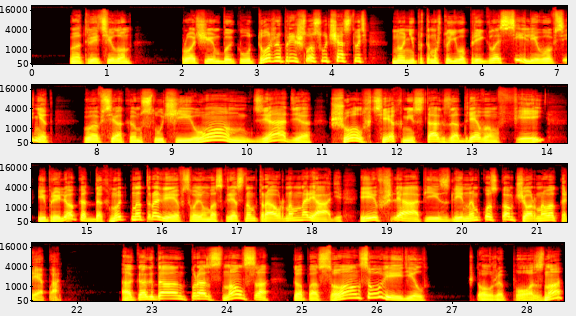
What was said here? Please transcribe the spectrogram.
— ответил он. Впрочем, быку тоже пришлось участвовать, но не потому, что его пригласили, вовсе нет — во всяком случае, он, дядя, шел в тех местах за древом фей и прилег отдохнуть на траве в своем воскресном траурном наряде и в шляпе и с длинным куском черного крепа. А когда он проснулся, то по солнцу увидел, что уже поздно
